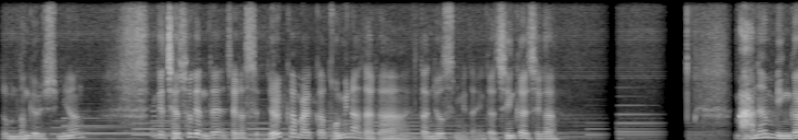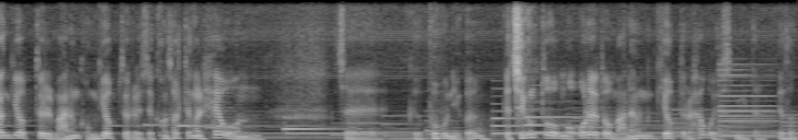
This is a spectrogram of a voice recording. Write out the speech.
좀 넘겨주시면 이게 제 소개인데 제가 쓰- 열까 말까 고민하다가 일단 였습니다. 그러니까 지금까지 제가 많은 민간 기업들, 많은 공기업들을 이제 컨설팅을 해온 이제 그 부분이고요. 그러니까 지금 또 뭐 올해도 많은 기업들을 하고 있습니다. 그래서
